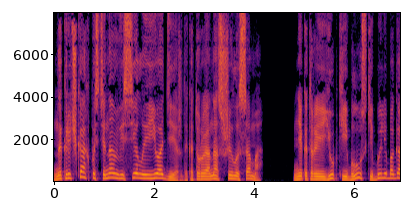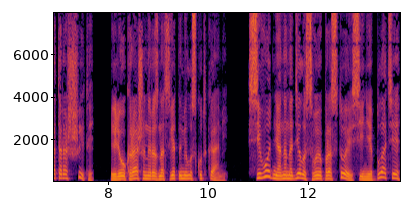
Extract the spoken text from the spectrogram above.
На крючках по стенам висела ее одежда, которую она сшила сама. Некоторые юбки и блузки были богато расшиты или украшены разноцветными лоскутками. Сегодня она надела свое простое синее платье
